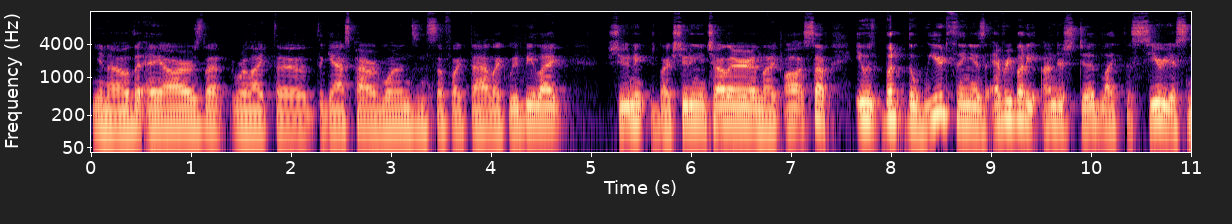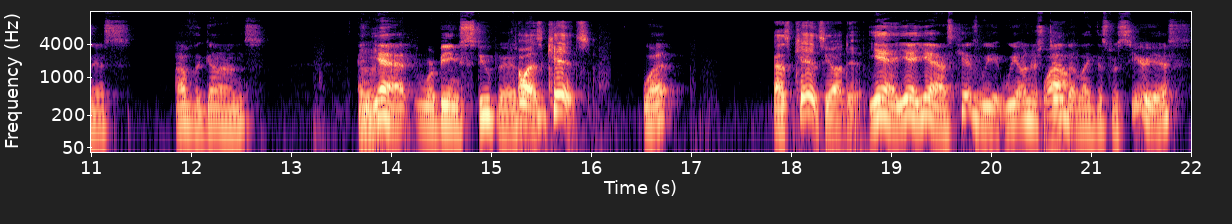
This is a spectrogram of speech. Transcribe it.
you know the ARs that were like the the gas powered ones and stuff like that. Like we'd be like shooting like shooting each other and like all that stuff. It was but the weird thing is everybody understood like the seriousness of the guns. And yet we're being stupid. Oh, as kids, What? as kids, y'all did. Yeah, yeah, yeah. As kids, we we understood Wow. that like this was serious,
